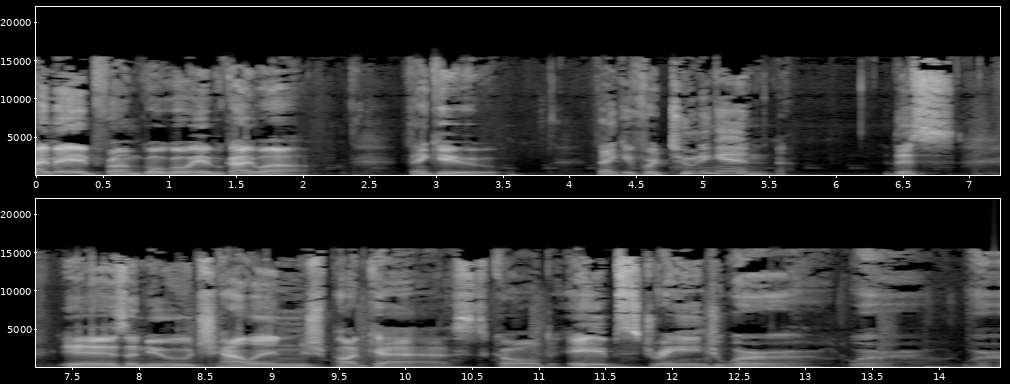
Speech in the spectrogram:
I'm Abe from GoGo Abe Kaiwa. Thank you. Thank you for tuning in. This is a new challenge podcast called Abe's Strange World. World, world.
